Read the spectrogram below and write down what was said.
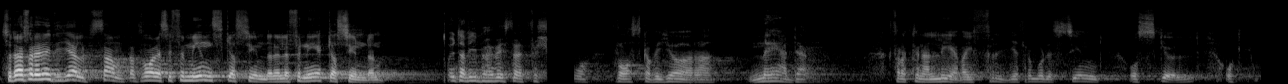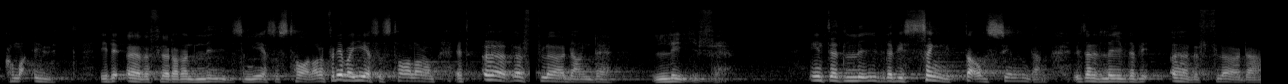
Så därför är det inte hjälpsamt att vare sig förminska synden eller förneka synden. Utan vi behöver istället förstå vad ska vi göra med den för att kunna leva i frihet från både synd och skuld och komma ut i det överflödande liv som Jesus talar om. För det är vad Jesus talar om, ett överflödande liv. Inte ett liv där vi är sänkta av synden, utan ett liv där vi överflödar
